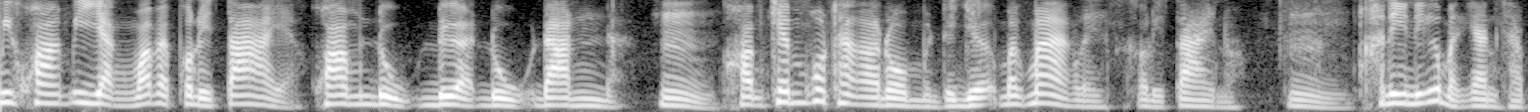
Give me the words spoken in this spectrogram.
มีความอีหยังว่าแบบเกาหลีใต้อะความดุเดือดดุดันอะอืมความเข้มข้นทางอารมณ์มันจะเยอะมากๆเลยเกาหลีใต้เนาะอืมคดีนี้ก็เหมือนกันครับ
